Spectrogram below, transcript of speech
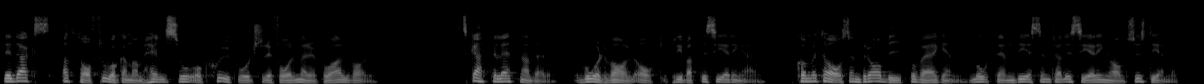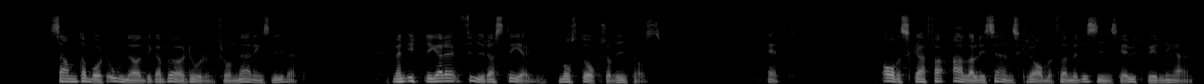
Det är dags att ta frågan om hälso och sjukvårdsreformer på allvar. Skattelättnader, vårdval och privatiseringar kommer ta oss en bra bit på vägen mot en decentralisering av systemet, samt ta bort onödiga bördor från näringslivet. Men ytterligare fyra steg måste också vidtas. 1. Avskaffa alla licenskrav för medicinska utbildningar,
